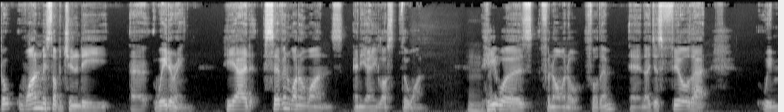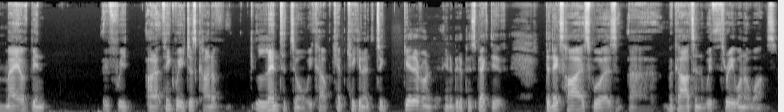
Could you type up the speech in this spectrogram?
But one missed opportunity, uh, Weitering, he had seven one-on-ones and he only lost the one. Mm-hmm. He was phenomenal for them, and I just feel that we may have been, if we I think we just kind of lent it to him. We kept kicking it to get everyone in a bit of perspective. The next highest was uh, McCartin with three one on ones.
